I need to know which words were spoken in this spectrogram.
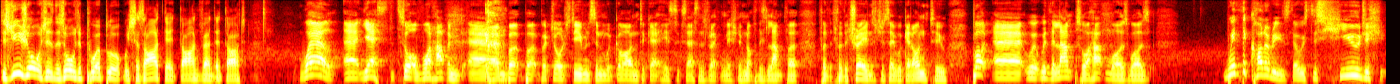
There's usually always there's always a poor bloke who says, "I did that, I invented that." Well, uh, yes, that's sort of what happened. Um, but but but George Stephenson would go on to get his success and his recognition, if not for this lamp for for the, for the trains, which I say we'll get on to. But uh, with, with the lamps, what happened was was with the collieries, there was this huge issue,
